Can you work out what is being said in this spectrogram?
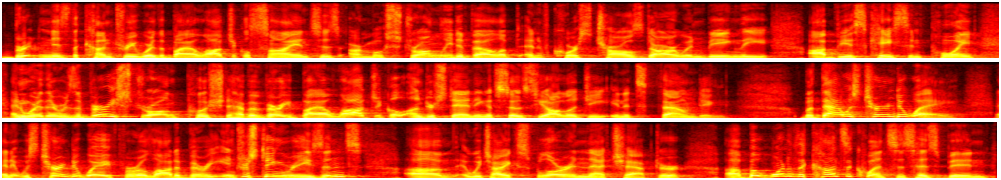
Britain is the country where the biological sciences are most strongly developed, and of course, Charles Darwin being the obvious case in point, and where there was a very strong push to have a very biological understanding of sociology in its founding. But that was turned away, and it was turned away for a lot of very interesting reasons, um, which I explore in that chapter. Uh, but one of the consequences has been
